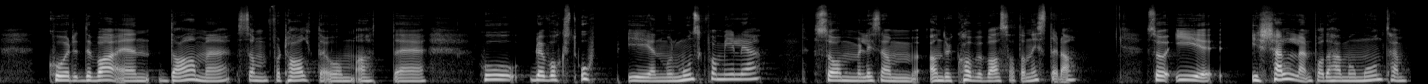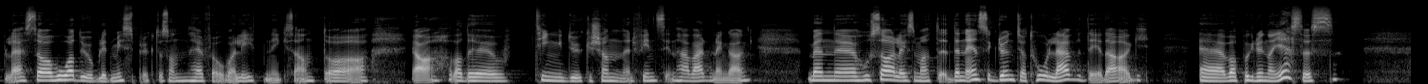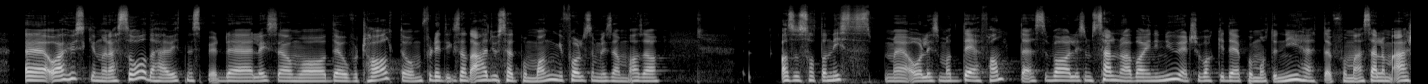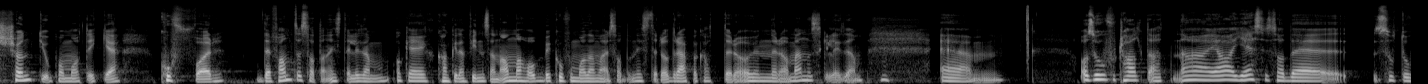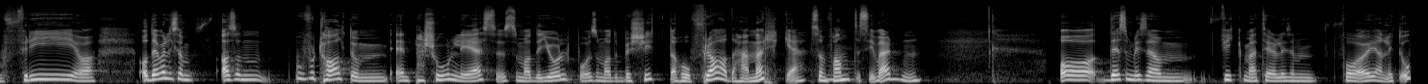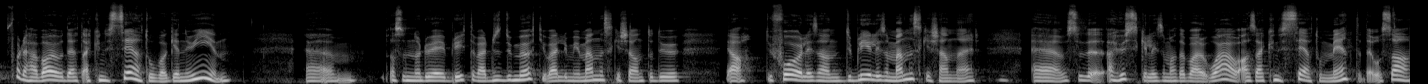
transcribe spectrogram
hvor det var en dame som fortalte om at eh, hun ble vokst opp i en mormonsk familie som liksom undercover var satanister, da. Så i, i kjelleren på det her mormontempelet, så hun hadde jo blitt misbrukt og sånn helt fra hun var liten, ikke sant. Og ja, hadde jo ting du ikke skjønner fins i denne verden engang. Men uh, hun sa liksom at den eneste grunnen til at hun levde i dag, uh, var på grunn av Jesus. Uh, og jeg husker når jeg så det her vitnesbyrdet liksom, og det hun fortalte om sant, Jeg hadde jo sett på mange folk som liksom altså, altså satanisme og liksom at det fantes, var liksom, selv når jeg var inne i New Age, så var ikke det på en måte nyheter for meg. Selv om jeg skjønte jo på en måte ikke hvorfor det fantes satanister. Liksom. Ok, Kan ikke de finne seg en annen hobby? Hvorfor må de være satanister og drepe katter og hunder og mennesker? liksom? Um, og så hun fortalte at ja, Jesus hadde henne fri. Og, og det var liksom altså, Hun fortalte om en personlig Jesus som hadde hjulpet henne, som hadde beskytta henne fra det her mørket som fantes i verden. Og det som liksom fikk meg til å liksom få øynene litt opp for det her, var jo det at jeg kunne se at hun var genuin. Um, altså Når du er i bryteverden, så du møter jo veldig mye mennesker, sant? og du, ja, du, får liksom, du blir liksom menneskekjenner. Eh, så det, jeg husker liksom at jeg bare wow, altså jeg kunne se at hun mente det hun sa.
